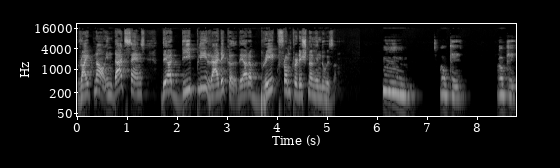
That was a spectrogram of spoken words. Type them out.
right now. In that sense, they are deeply radical. They are a break from traditional Hinduism. Hmm. Okay. Okay.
